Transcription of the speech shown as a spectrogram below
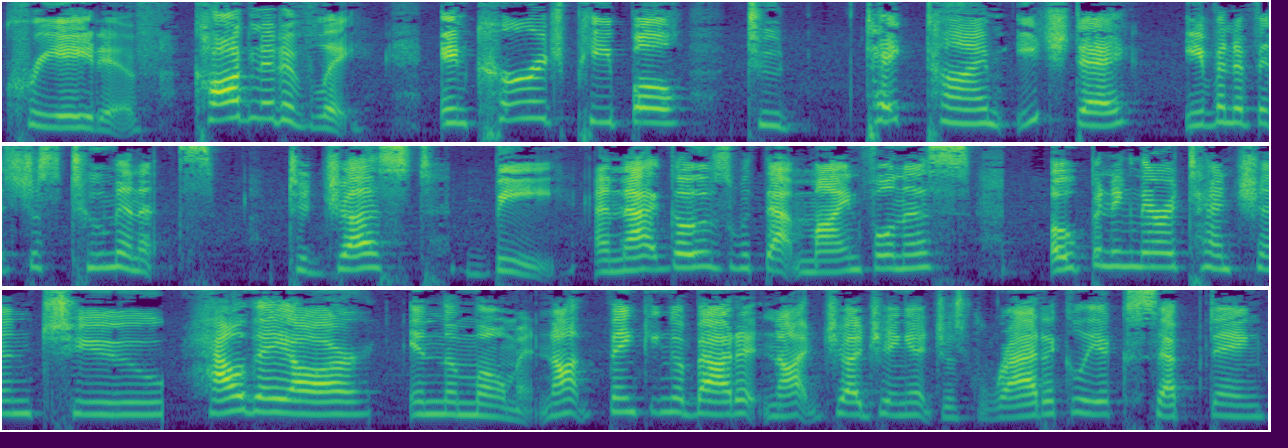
creative? Cognitively, encourage people to take time each day, even if it's just two minutes, to just be. And that goes with that mindfulness opening their attention to how they are in the moment, not thinking about it, not judging it, just radically accepting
